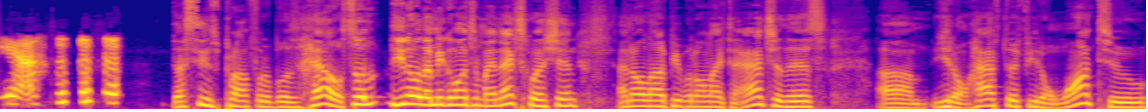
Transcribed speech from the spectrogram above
Yeah. that seems profitable as hell. So, you know, let me go into my next question. I know a lot of people don't like to answer this. Um, you don't have to if you don't want to,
